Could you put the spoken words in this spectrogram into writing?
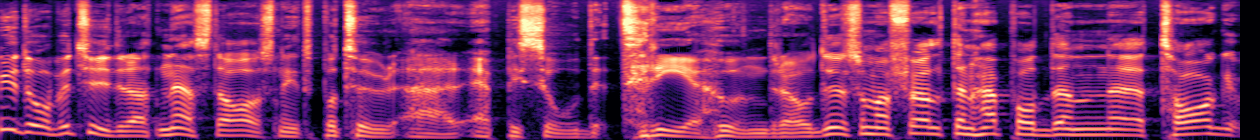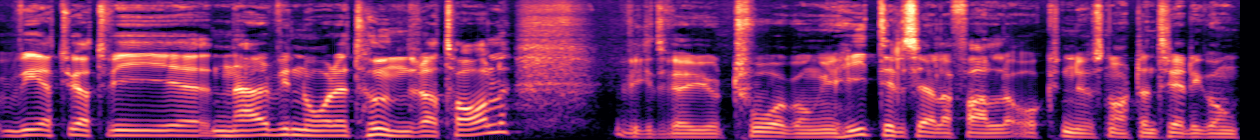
ju då betyder att nästa avsnitt på tur är episod 300. Och du som har följt den här podden ett tag vet ju att vi, när vi når ett hundratal, vilket vi har gjort två gånger hittills i alla fall och nu snart en tredje gång,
